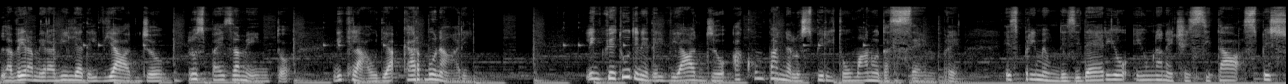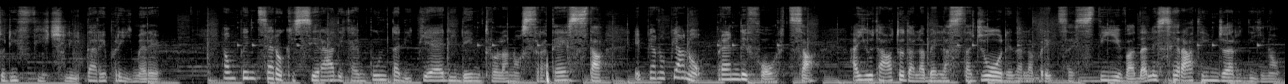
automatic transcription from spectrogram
La vera meraviglia del viaggio, lo spaesamento, di Claudia Carbonari. L'inquietudine del viaggio accompagna lo spirito umano da sempre, esprime un desiderio e una necessità spesso difficili da reprimere. È un pensiero che si radica in punta di piedi dentro la nostra testa e piano piano prende forza, aiutato dalla bella stagione, dalla brezza estiva, dalle serate in giardino.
